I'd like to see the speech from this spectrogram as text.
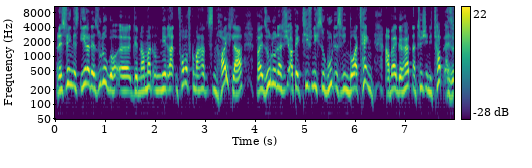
Und deswegen ist jeder, der Zulu ge äh, genommen hat und mir gerade einen Vorwurf gemacht hat, ist ein Heuchler, weil Zulu natürlich objektiv nicht so gut ist wie ein Boateng. Aber er gehört natürlich in die Top 11. Also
